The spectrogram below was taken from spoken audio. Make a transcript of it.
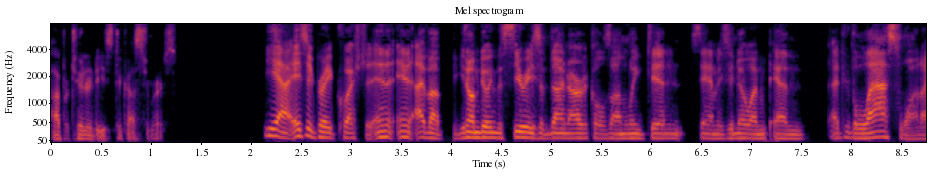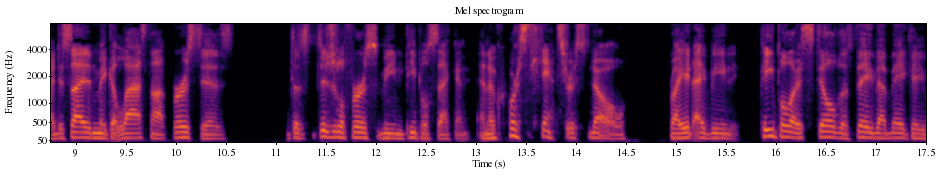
opportunities to customers? Yeah, it's a great question. And, and I've, uh, you know, I'm doing the series of nine articles on LinkedIn, Sam, as you know, and, and I think the last one, I decided to make it last, not first is, does digital first mean people second? And of course the answer is no, right? I mean, people are still the thing that make a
